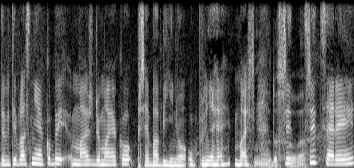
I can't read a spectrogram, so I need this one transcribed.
uh, ty, vlastně jakoby máš doma jako přebabíno úplně, máš No, tři, doslova. tři dcery,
